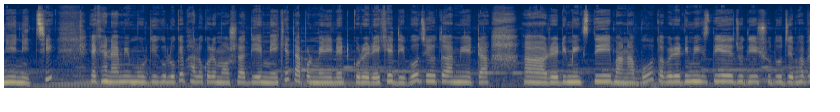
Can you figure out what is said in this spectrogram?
নিয়ে নিচ্ছি। এখানে আমি মুরগিগুলোকে ভালো করে মশলা দিয়ে মেখে তারপর ম্যারিনেট করে রেখে দিব। যেহেতু আমি এটা রেডিমিক্স দিয়েই বানাবো। তবে রেডিমিক্স দিয়ে যদি শুধু যেভাবে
